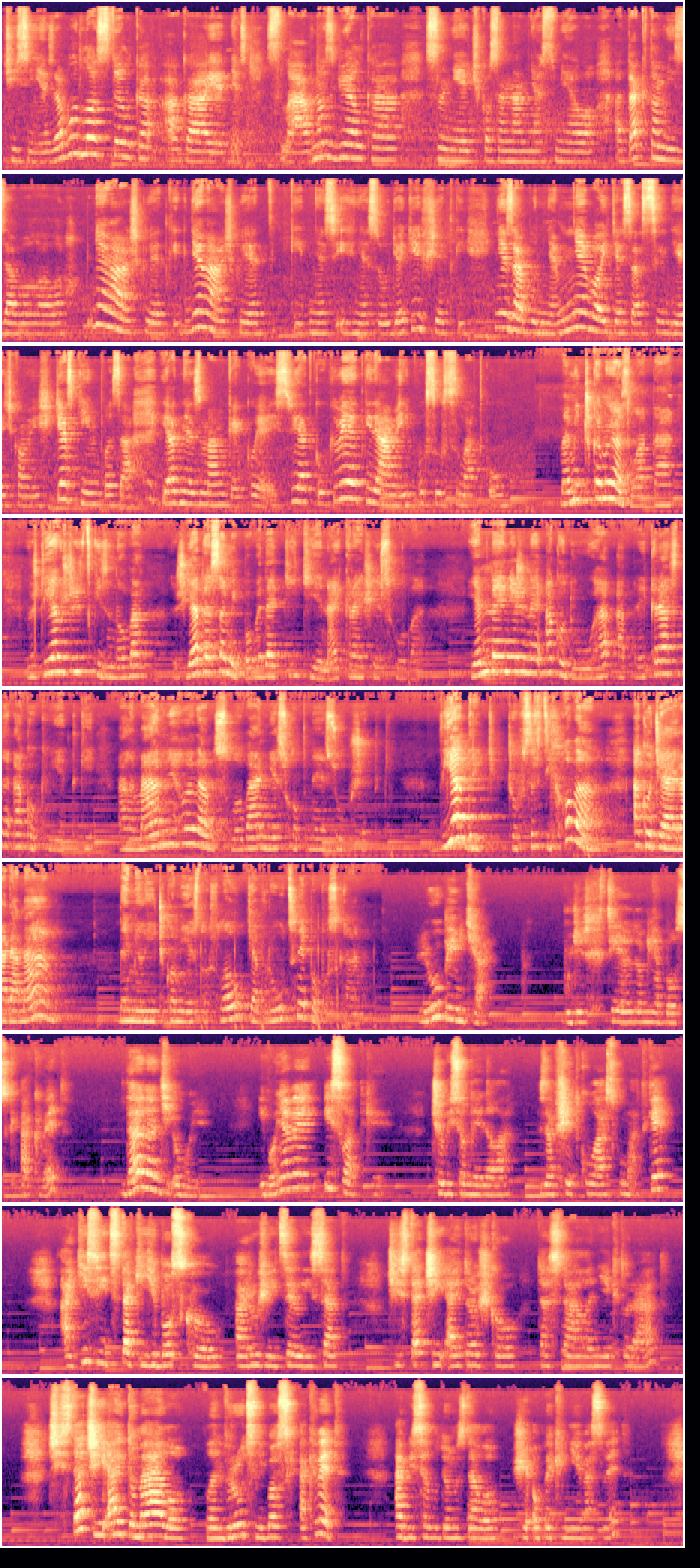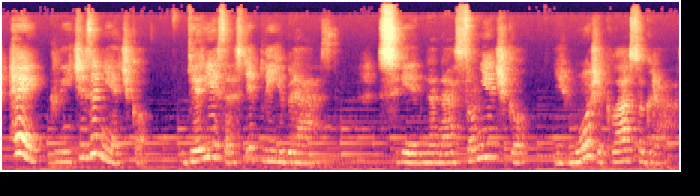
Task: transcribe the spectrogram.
Či si nezabudla, Stelka, aká je dnes slávnosť veľká? Slniečko sa na mňa smialo a takto mi zavolalo. Kde máš kvietky, kde máš kvietky? Dnes ich nesú deti všetky. Nezabudnem, nebojte sa, srdiečkom i šťastím plesá. Ja dnes mamke ku jej sviatku kvietky dám i pusu sladkú. Mamička moja zlatá, vždy a vždycky znova, žiada sa mi povedať ti tie najkrajšie slova. Jemné, nežné ako dúha a prekrásne ako kvietky ale márne hľadám slova, neschopné sú všetky. Vyjadriť, čo v srdci chovám, ako ťa aj rada mám. Daj milíčko miesto slov, ťa vrúcne poboskám. Ľúbim ťa. Budeš chcieť do mňa bosk a kvet? Dávam ti oboje. I voňavé, i sladké. Čo by som nedala za všetku lásku matke? A tisíc takých boskov a ruží celý sad. Či stačí aj troškou, tá stále niekto rád? Či stačí aj to málo, len vrúcný bosk a kvet, aby sa ľuďom zdalo, že opeknieva svet? Hej, klíči zeniečko, derie sa z teplých brázd, svieť na nás slniečko, nech môže klások rásť.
